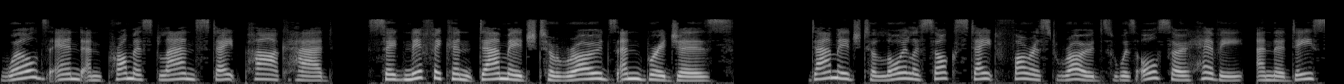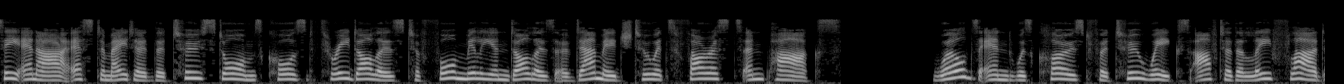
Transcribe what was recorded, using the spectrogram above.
World's End and Promised Land State Park had significant damage to roads and bridges Damage to Loyalsock State Forest roads was also heavy, and the DCNR estimated the two storms caused $3 to $4 million of damage to its forests and parks. World's End was closed for two weeks after the Lee flood.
